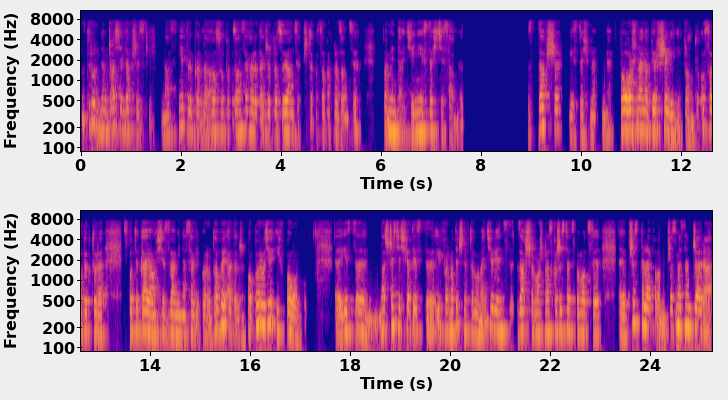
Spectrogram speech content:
W trudnym czasie dla wszystkich nas, nie tylko dla osób rodzących, ale także pracujących przy tych osobach rodzących. Pamiętajcie, nie jesteście sami. Zawsze jesteśmy my, położne na pierwszej linii frontu. Osoby, które spotykają się z Wami na sali porodowej, a także po porodzie i w połogu. E, jest, e, na szczęście świat jest e, informatyczny w tym momencie, więc zawsze można skorzystać z pomocy przez telefon, przez Messengera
